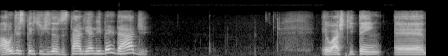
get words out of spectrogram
Aonde o Espírito de Deus está, ali é liberdade. Eu acho que tem. É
